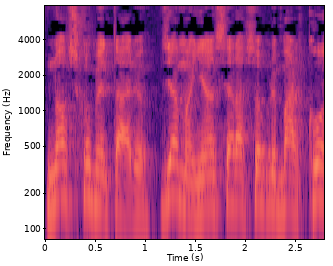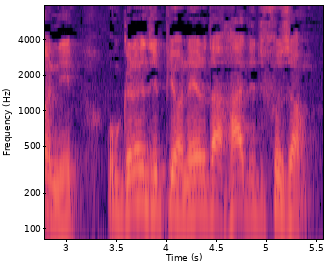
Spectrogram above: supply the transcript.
Nosso comentário de amanhã será sobre Marconi, o grande pioneiro da radiodifusão.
